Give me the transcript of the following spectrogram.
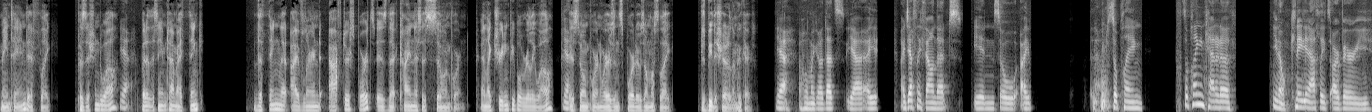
maintained, if like positioned well. yeah But at the same time, I think the thing that I've learned after sports is that kindness is so important. And like treating people really well Yeah. is so important. Whereas in sport, it was almost like just beat the shit out of them. Who cares? Yeah. Oh my god, that's yeah, I I definitely found that in so I so playing so playing in Canada, you know, Canadian athletes are very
